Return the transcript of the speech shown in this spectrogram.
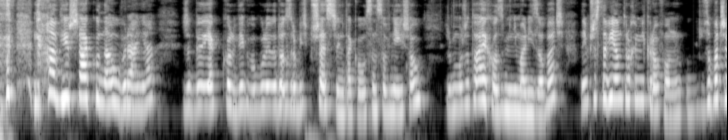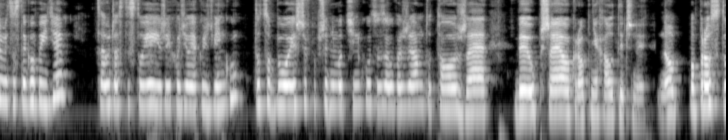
na wieszaku na ubrania, żeby jakkolwiek w ogóle ro- zrobić przestrzeń taką sensowniejszą, żeby może to echo zminimalizować. No i przestawiłam trochę mikrofon. Zobaczymy, co z tego wyjdzie. Cały czas testuję, jeżeli chodzi o jakość dźwięku. To, co było jeszcze w poprzednim odcinku, co zauważyłam, to to, że był przeokropnie chaotyczny. No, po prostu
